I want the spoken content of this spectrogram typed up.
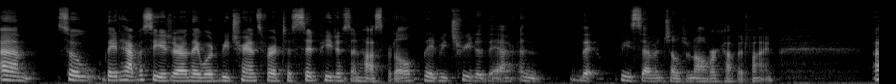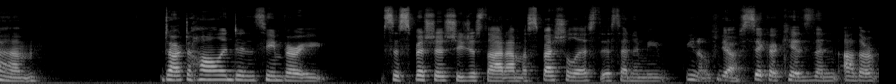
Um, so they'd have a seizure and they would be transferred to Sid Peterson Hospital. They'd be treated there, and the, these seven children all recovered fine. Um, Dr. Holland didn't seem very suspicious. She just thought, I'm a specialist. They're sending me, you know, Yeah. sicker kids than other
